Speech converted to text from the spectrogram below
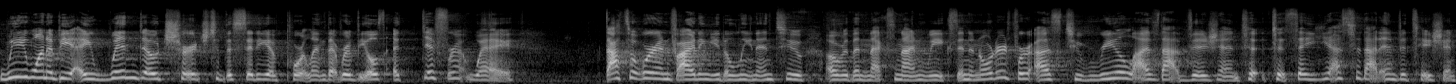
We want to be a window church to the city of Portland that reveals a different way that's what we're inviting you to lean into over the next nine weeks. And in order for us to realize that vision, to, to say yes to that invitation,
